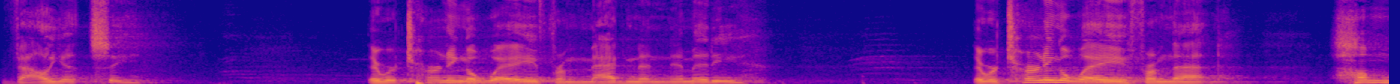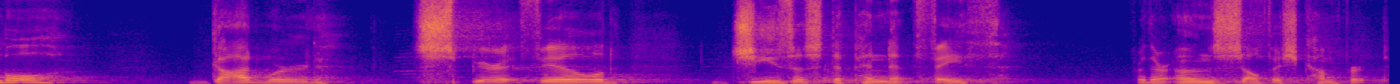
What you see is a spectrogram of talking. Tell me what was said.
valiancy, they were turning away from magnanimity, they were turning away from that humble, Godward, spirit filled, Jesus dependent faith for their own selfish comfort.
